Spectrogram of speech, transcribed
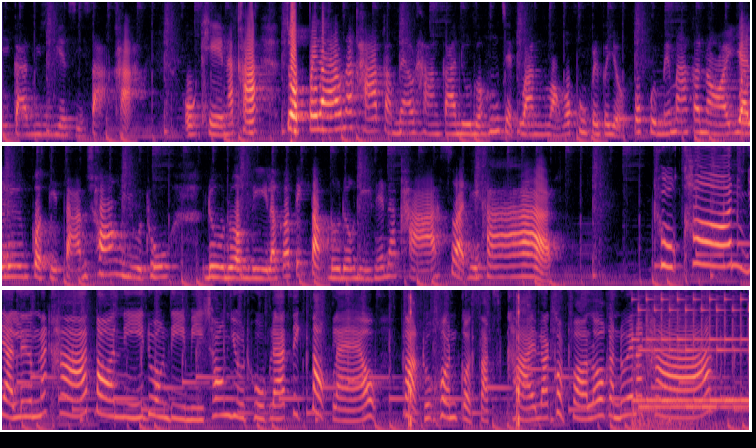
มีการวิงเวียนศีรษะค่ะโอเคนะคะ จบไปแล้วนะคะกับแนวทางการดูดวงทั้ง7วัน หวังว่าคงเป็นประโยชน์พวกคุณไม่มากก็น้อย อย่าลืมกดติดตามช่อง YouTube ดูดวงดีแล้วก็ TikTok ดูดวงดีด้วยนะคะ สวัสดีค่ะ ทุกคนอย่าลืมนะคะ ตอนนี้ดวงดีมีช่อง YouTube และ TikTok แล้ว ฝากทุกคนกด subscribe และกด follow กันด้วยนะคะ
